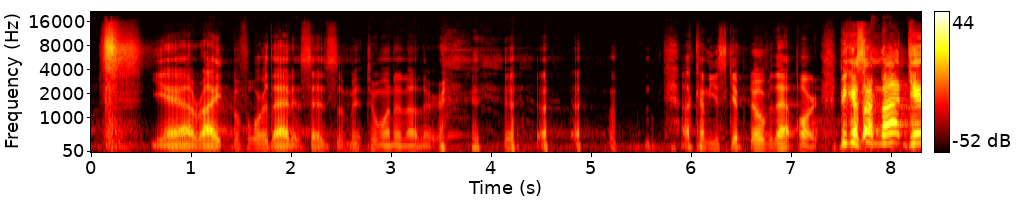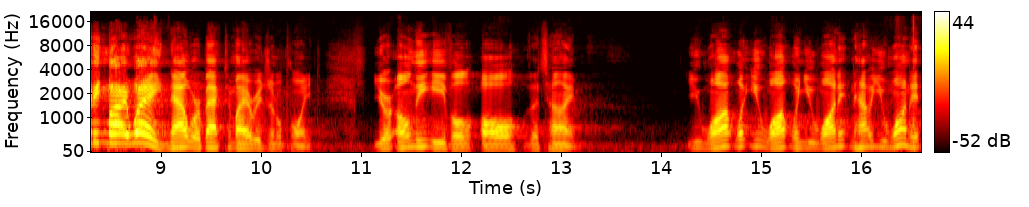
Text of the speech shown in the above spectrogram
yeah, right before that it says submit to one another. How come you skipped over that part? Because I'm not getting my way. Now we're back to my original point. You're only evil all the time. You want what you want when you want it and how you want it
